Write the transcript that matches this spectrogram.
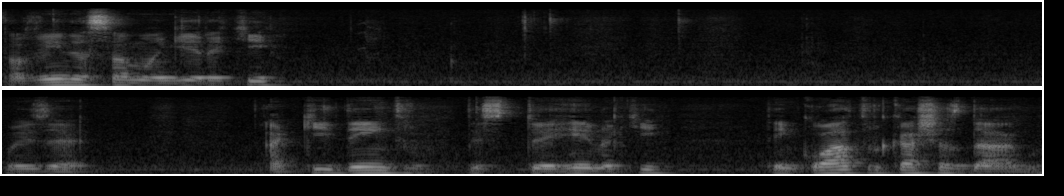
Tá vendo essa mangueira aqui Pois é. Aqui dentro desse terreno aqui tem quatro caixas d'água.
